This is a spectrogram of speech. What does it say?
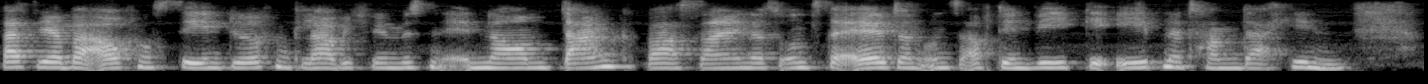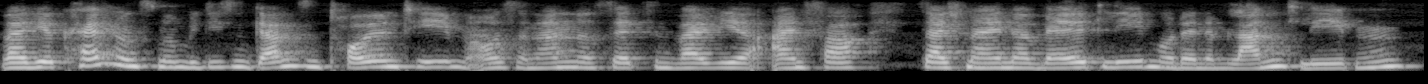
Was wir aber auch noch sehen dürfen, glaube ich, wir müssen enorm dankbar sein, dass unsere Eltern uns auch den Weg geebnet haben dahin. Weil wir können uns nur mit diesen ganzen tollen Themen auseinandersetzen, weil wir einfach, sag ich mal, in einer Welt leben oder in einem Land leben,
